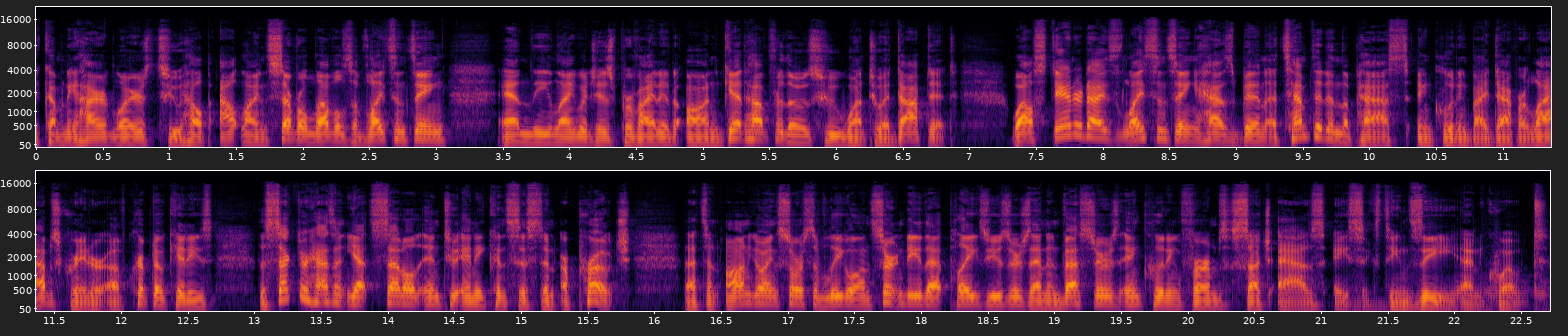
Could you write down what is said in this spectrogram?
The company hired lawyers to help outline several levels of licensing, and the language is provided on GitHub for those who want to adopt it. While standardized licensing has been attempted in the past, including by Dapper Labs, creator of CryptoKitties, the sector hasn't yet settled into any consistent approach. That's an ongoing source of legal uncertainty that plagues users and investors, including firms such as A16Z, end quote.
